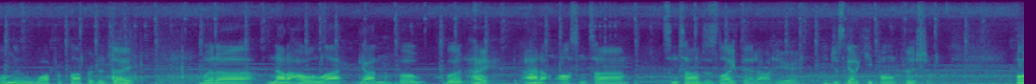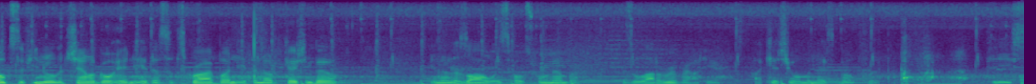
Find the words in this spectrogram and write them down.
on the whopper plopper today, but uh, not a whole lot got in the boat. But hey, I had an awesome time. Sometimes it's like that out here. You just got to keep on fishing. Folks, if you're new to the channel, go ahead and hit that subscribe button, hit the notification bell. And then as always, folks, remember, there's a lot of river out here. I'll catch you on the next boat flip. Peace.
